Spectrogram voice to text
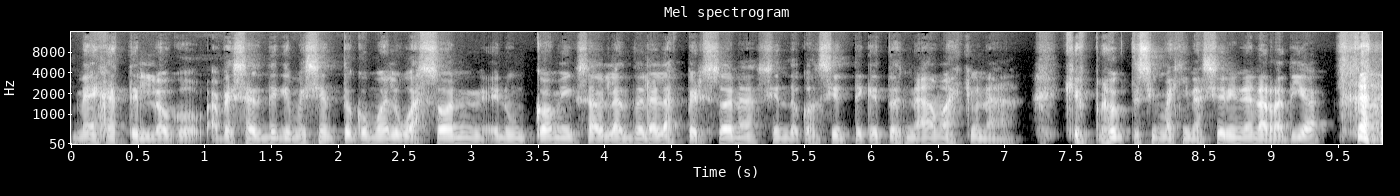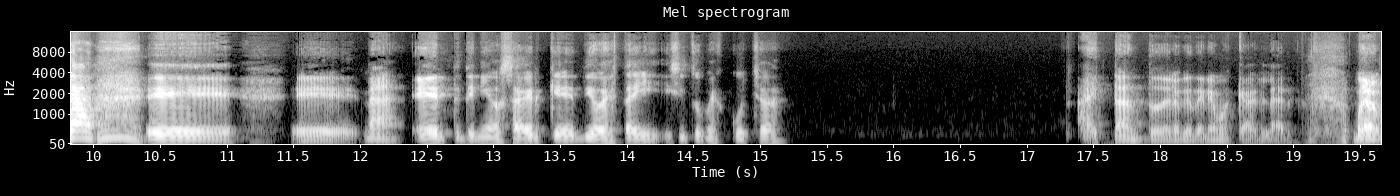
Me dejaste loco, a pesar de que me siento como el guasón en un cómics hablándole a las personas, siendo consciente que esto es nada más que una que producto de su imaginación y una narrativa. eh, eh, nada, he entretenido saber que Dios está ahí. Y si tú me escuchas, hay tanto de lo que tenemos que hablar. Bueno,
